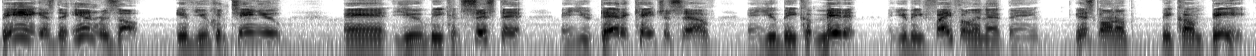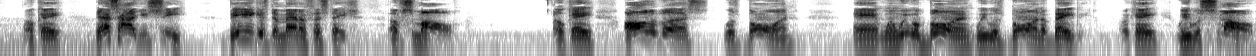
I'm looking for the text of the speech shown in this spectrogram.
Big is the end result. If you continue and you be consistent and you dedicate yourself and you be committed and you be faithful in that thing, it's going to become big. Okay. That's how you see big is the manifestation of small. Okay. All of us was born and when we were born, we was born a baby. Okay. We were small.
